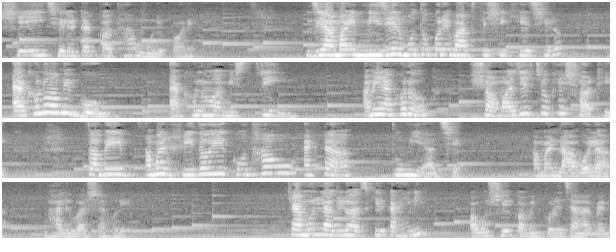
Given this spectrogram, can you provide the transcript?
সেই ছেলেটার কথা মনে পড়ে। যে আমায় নিজের মতো করে বাঁচতে শিখিয়েছিল। এখনও আমি বউ, এখনও আমি স্ত্রী। আমি এখনও সমাজের চোখে সঠিক। তবে আমার হৃদয়ে কোথাও একটা তুমি আছে। আমার না বলা ভালোবাসা হয়ে। কেমন লাগল আজকের কাহিনী? অবশ্যই কমেন্ট করে জানাবেন।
